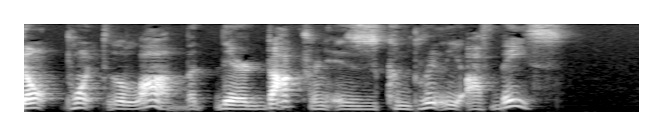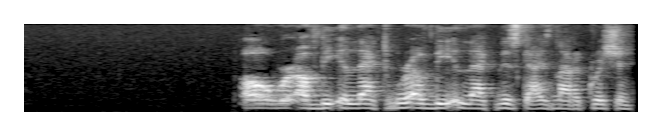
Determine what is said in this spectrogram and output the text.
don't point to the law, but their doctrine is completely off base. Oh, we're of the elect, we're of the elect. This guy's not a Christian.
